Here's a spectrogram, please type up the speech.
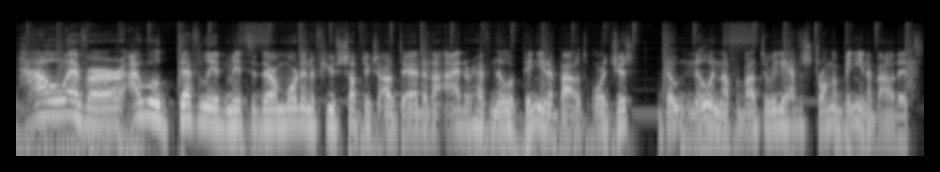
However, I will definitely admit that there are more than a few subjects out there that I either have no opinion about or just don't know enough about to really have a strong opinion about it.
